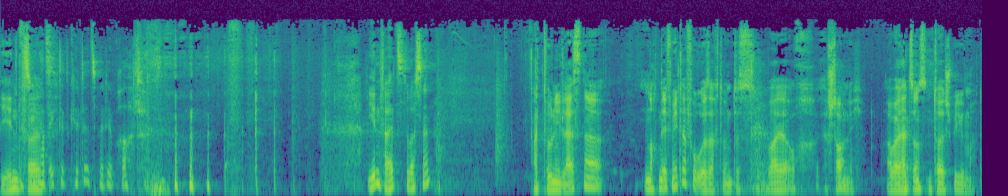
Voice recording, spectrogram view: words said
jedenfalls, habe ich das Kit jetzt mitgebracht. Jedenfalls, Sebastian, hat Toni Leistner noch einen Elfmeter verursacht und das war ja auch erstaunlich. Aber er hat sonst ein tolles Spiel gemacht.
